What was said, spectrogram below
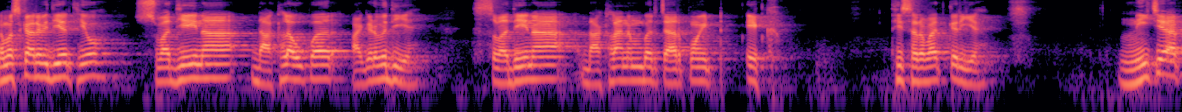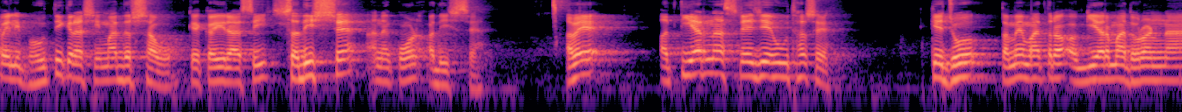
નમસ્કાર વિદ્યાર્થીઓ, સ્વાધ્યાયના દાખલા ઉપર આગળ વધીએ. સ્વાધ્યાયના દાખલા નંબર ચાર પોઈન્ટ એકથી શરૂઆત કરીએ. નીચે આપેલી ભૌતિક રાશિમાં દર્શાવો કે કઈ રાશિ સદિશ છે અને કોણ અદિશ છે. હવે અત્યારના સ્ટેજે એવું થશે કે જો તમે માત્ર અગિયારમા ધોરણના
